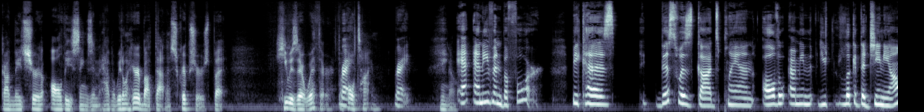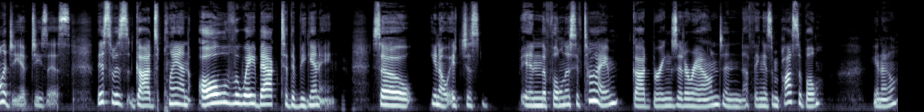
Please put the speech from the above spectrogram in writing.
God made sure all these things didn't happen. We don't hear about that in the scriptures, but He was there with her the Right. whole time. Right. You know, and, and even before because this was god's plan all the i mean you look at the genealogy of jesus. This was god's plan all the way back to the beginning. So you know it's just in the fullness of time god brings it around and nothing is impossible you know?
